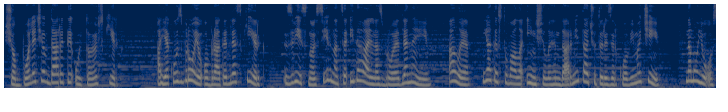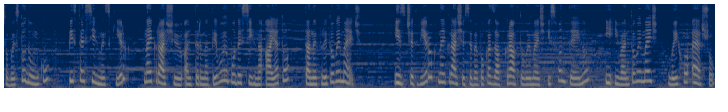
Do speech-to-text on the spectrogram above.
щоб боляче вдарити ультою скірк. А яку зброю обрати для скірк? Звісно, Сігна це ідеальна зброя для неї. Але я тестувала інші легендарні та чотиризіркові мечі. На мою особисту думку, після Сігни Скірк найкращою альтернативою буде Сігна Аято та нефритовий меч. Із четвірок найкраще себе показав крафтовий меч із фонтейну і івентовий меч Лихо Ешу.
